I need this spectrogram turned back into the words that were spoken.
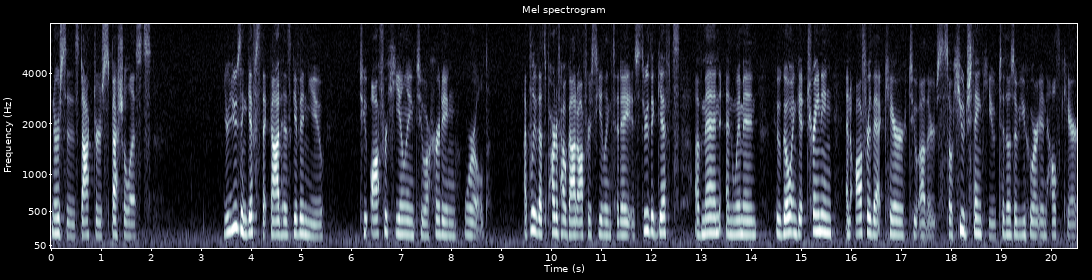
nurses, doctors, specialists, you're using gifts that God has given you to offer healing to a hurting world. I believe that's part of how God offers healing today is through the gifts of men and women who go and get training and offer that care to others. So huge thank you to those of you who are in healthcare.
